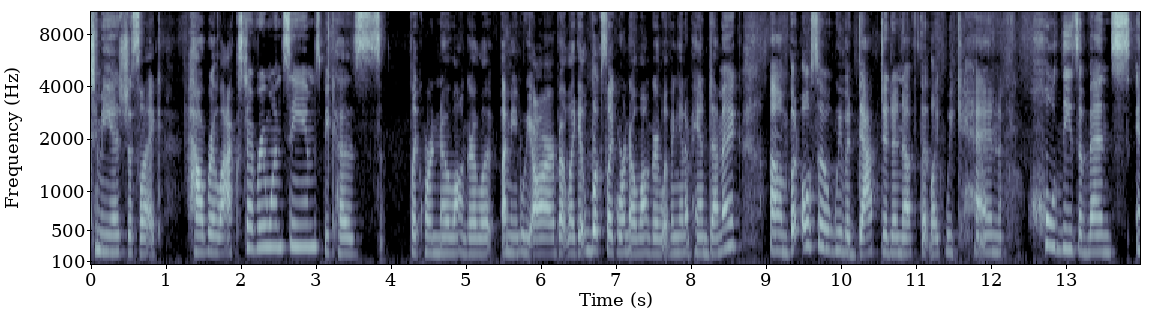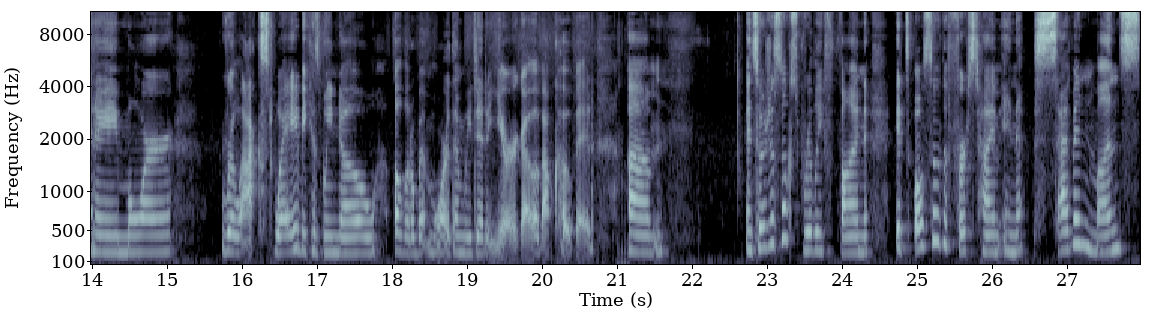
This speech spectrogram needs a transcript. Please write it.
to me is just like how relaxed everyone seems because like we're no longer li- i mean we are but like it looks like we're no longer living in a pandemic um, but also we've adapted enough that like we can hold these events in a more relaxed way because we know a little bit more than we did a year ago about covid um, and so it just looks really fun it's also the first time in seven months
